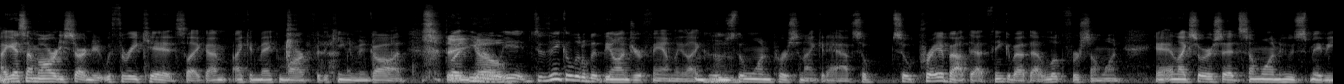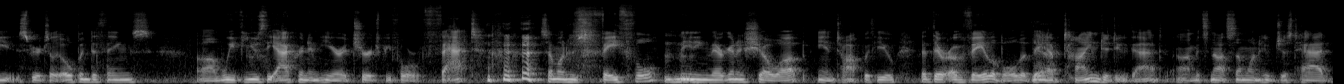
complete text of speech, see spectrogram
I guess I'm already starting to with three kids. Like I'm, I can make a mark for the kingdom of God. There but you know, go. it- to think a little bit beyond your family, like mm-hmm. who's the one person I could have. So, so pray about that. Think about that. Look for someone, and, and like Sawyer said, someone who's maybe spiritually open to things. Um, we've used the acronym here at church before FAT. someone who's faithful, meaning they're going to show up and talk with you, that they're available, that they Yeah. have time to do that. Um, it's not someone who just had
